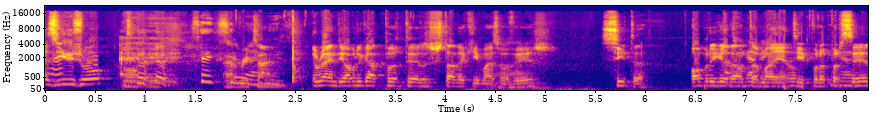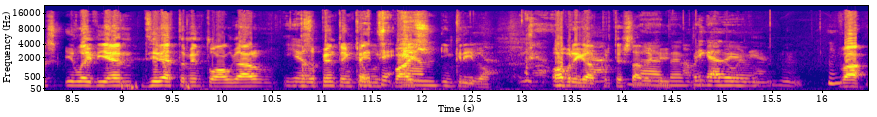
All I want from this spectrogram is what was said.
As usual. Always, Sexy Every Randy. time. Randy, obrigado por teres estado aqui mais uma vez. Cita, obrigadão Obrigada também a eu. ti por apareceres. E Lady Anne, diretamente do Algarve, E de repente em Campos. Baixos, incrível. Obrigado por ter estado aqui. Nada, Obrigada, eu. Liliane. Vá,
